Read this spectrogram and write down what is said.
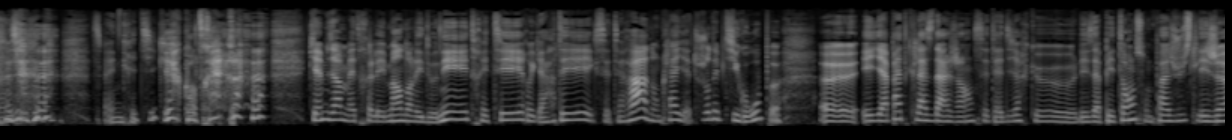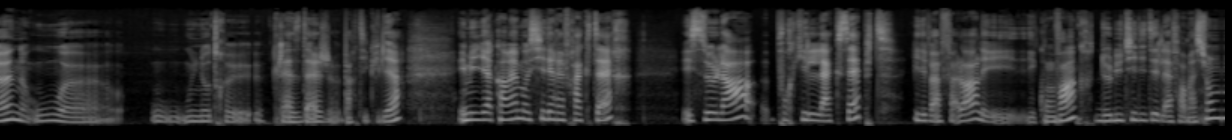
c'est pas une critique, au contraire, qui aime bien mettre les mains dans les données, traiter, regarder, etc. Donc là il y a toujours des petits groupes et il n'y a pas de classe d'âge, hein. c'est-à-dire que les appétents sont pas juste les jeunes ou ou une autre classe d'âge particulière. Et mais il y a quand même aussi les réfractaires. Et ceux-là, pour qu'ils l'acceptent, il va falloir les, convaincre de l'utilité de la formation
